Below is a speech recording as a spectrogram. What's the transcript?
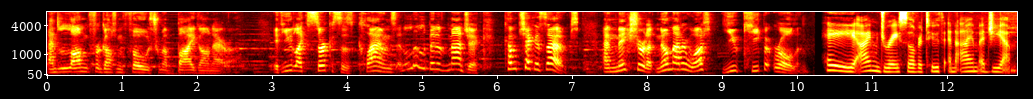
and long forgotten foes from a bygone era. If you like circuses, clowns, and a little bit of magic, come check us out. And make sure that no matter what, you keep it rolling. Hey, I'm Dre Silvertooth and I'm a GM.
